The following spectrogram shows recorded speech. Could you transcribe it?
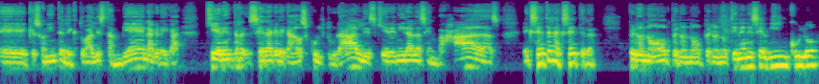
eh, que son intelectuales también, agrega, quieren ser agregados culturales, quieren ir a las embajadas, etcétera, etcétera. Pero no, pero no, pero no tienen ese vínculo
